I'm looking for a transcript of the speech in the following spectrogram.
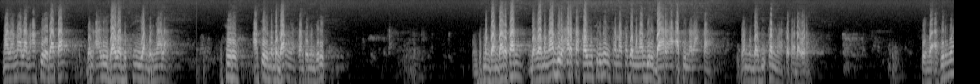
Malam-malam Akil datang dan Ali bawa besi yang bernyala. Disuruh Akil memegangnya sampai menjerit. Untuk menggambarkan bahwa mengambil harta kaum muslimin sama saja mengambil bara api neraka dan membagikannya kepada orang. Sehingga akhirnya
